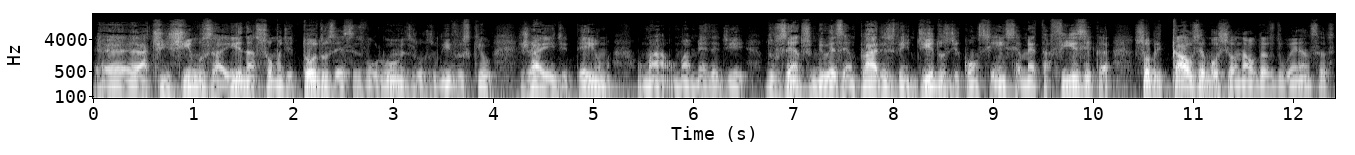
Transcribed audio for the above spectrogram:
é, atingimos aí na soma de todos esses volumes, os livros que eu já editei, uma, uma, uma média de 200 mil exemplares vendidos de consciência metafísica sobre causa emocional das doenças,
